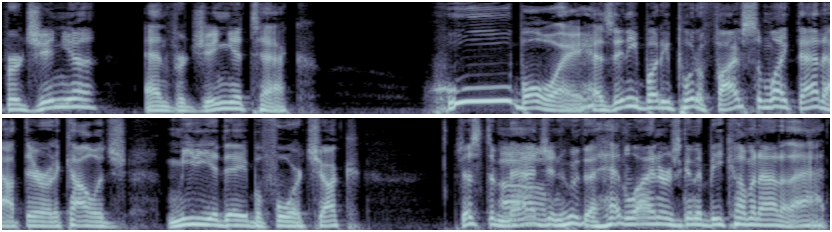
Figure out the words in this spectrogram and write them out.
Virginia, and Virginia Tech. Whoo, boy, has anybody put a five some like that out there at a college media day before, Chuck? Just imagine um, who the headliner is going to be coming out of that.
